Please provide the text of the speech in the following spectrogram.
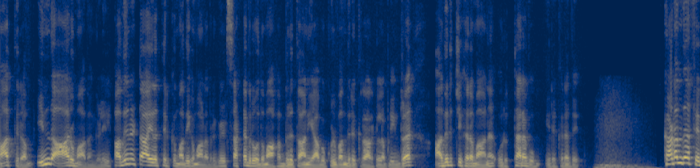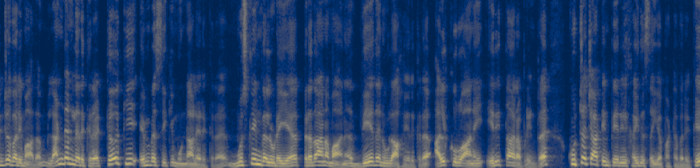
மாத்திரம் இந்த ஆறு மாதங்களில் பதினெட்டாயிரத்திற்கும் அதிகமானவர்கள் சட்டவிரோதமாக பிரித்தானியாவுக்குள் வந்திருக்கிறார்கள் அப்படின்ற அதிர்ச்சிகரமான ஒரு தரவும் இருக்கிறது. கடந்த பிப்ரவரி மாதம் லண்டன்ல இருக்கிற டர்க்கி எம்பசிக்கு முன்னால் இருக்கிற முஸ்லிம்களுடைய பிரதானமான வேத நூலாக இருக்கிற அல் குர்ஆனை எரித்தார் அப்படின்ற குற்றச்சாட்டின் பேரில் கைது செய்யப்பட்டவருக்கு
